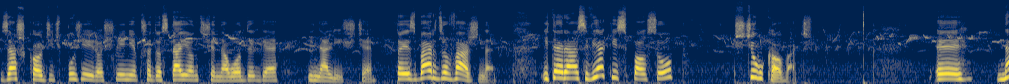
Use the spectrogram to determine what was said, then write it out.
zaszkodzić później roślinie, przedostając się na łodygę i na liście. To jest bardzo ważne. I teraz w jaki sposób ściółkować? Y, Na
